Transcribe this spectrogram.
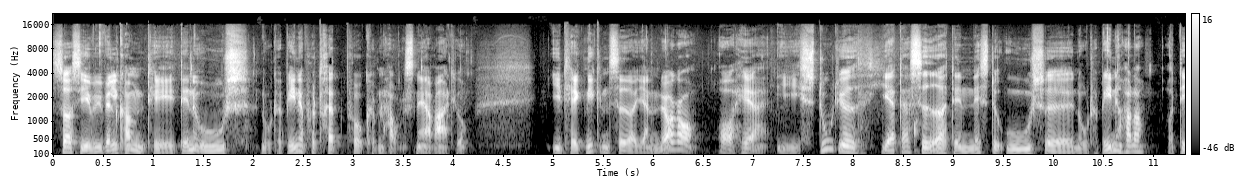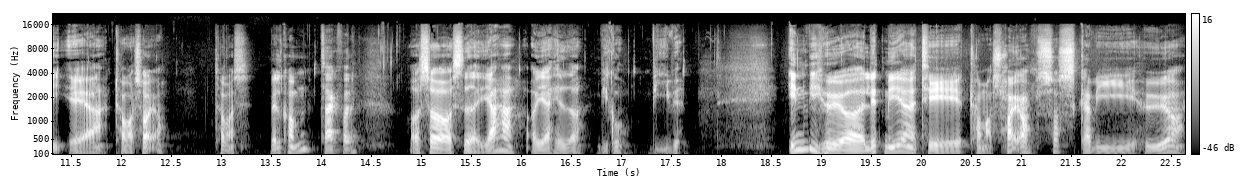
Så siger vi velkommen til denne uges Notabene-portræt på Københavns Nær Radio. I teknikken sidder Jan Nørgaard, og her i studiet, ja, der sidder den næste uges øh, Notabene-holder, og det er Thomas Højer. Thomas, velkommen. Tak for det. Og så sidder jeg her, og jeg hedder Viggo Vive. Inden vi hører lidt mere til Thomas Højer, så skal vi høre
